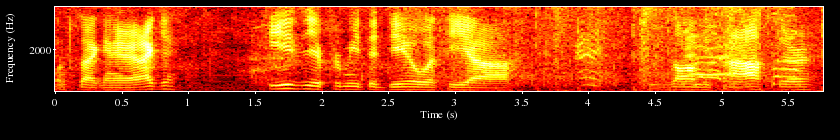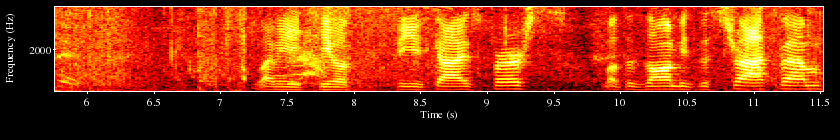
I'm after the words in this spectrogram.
One second here. I can. It's easier for me to deal with the uh, zombies after. Let me deal with these guys first. Let the zombies distract them.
